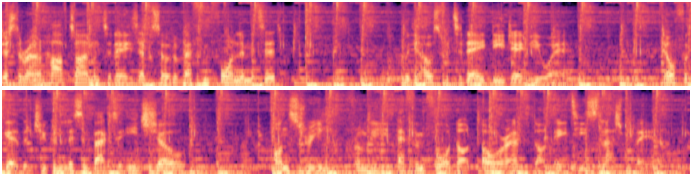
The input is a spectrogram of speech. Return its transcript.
Just around half time on today's episode of FM4 Unlimited with your host for today, DJ Beware. Don't forget that you can listen back to each show on stream from the fm4.orf.at slash player.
